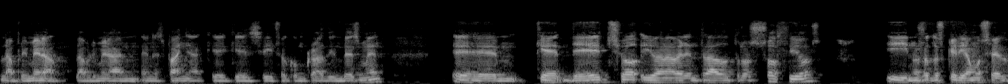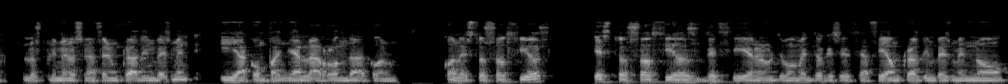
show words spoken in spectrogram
la primera, la primera en, España que, que, se hizo con crowd investment, que de hecho iban a haber entrado otros socios y nosotros queríamos ser los primeros en hacer un crowd investment y acompañar la ronda con, con estos socios. Estos socios decidieron en el último momento que si se hacía un crowd investment no,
